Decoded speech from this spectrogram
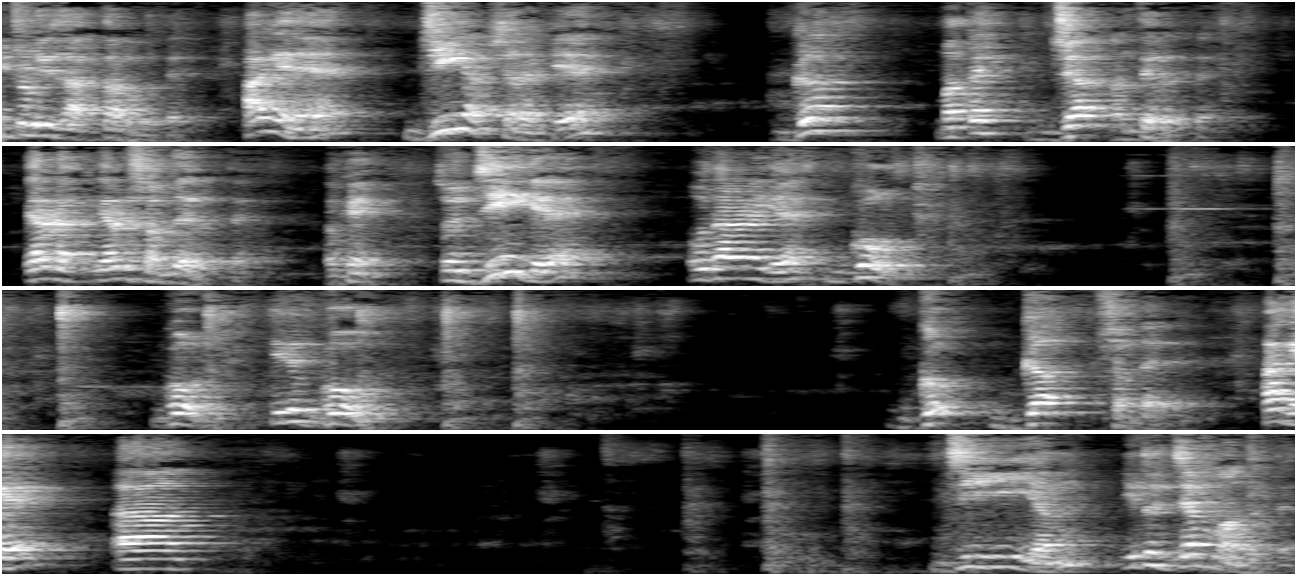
ಇಂಟ್ರೊಡ್ಯೂಸ್ ಆಗ್ತಾ ಹೋಗುತ್ತೆ. ಹಾಗೇನೆ ಜಿ ಅಕ್ಷರಕ್ಕೆ ಗ ಮತ್ತೆ ಜ ಅಂತ ಇರುತ್ತೆ. ಎರಡು ಎರಡು ಶಬ್ದ ಇರುತ್ತೆ. ಓಕೆ ಸೊ ಜಿಗೆ ಉದಾಹರಣೆಗೆ ಗೋಟ್ ಗೋಟ್ ಇದು ಗೋ ಗೋ ಗ ಶಬ್ದ ಇದೆ. ಹಾಗೆ ಜಿ ಎಂ ಇದು ಜಮ್ ಆಗುತ್ತೆ.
